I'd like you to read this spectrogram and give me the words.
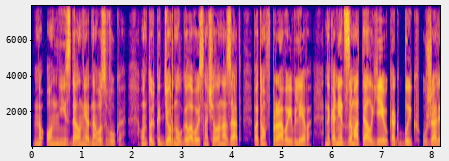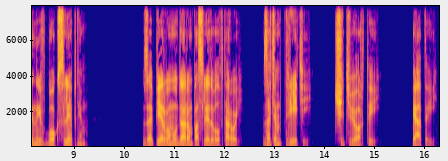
Но он не издал ни одного звука. Он только дернул головой сначала назад, потом вправо и влево, наконец замотал ею, как бык, ужаленный в бок слепнем. За первым ударом последовал второй, затем третий, четвертый, пятый.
